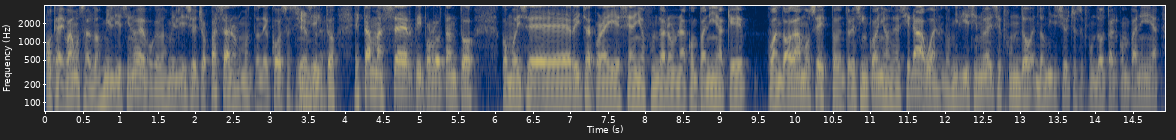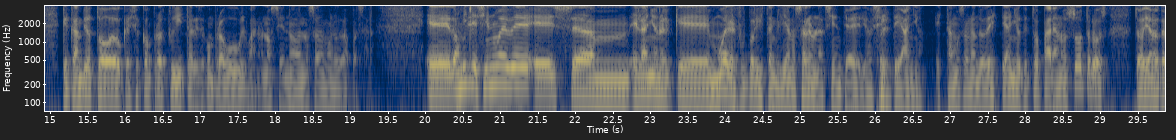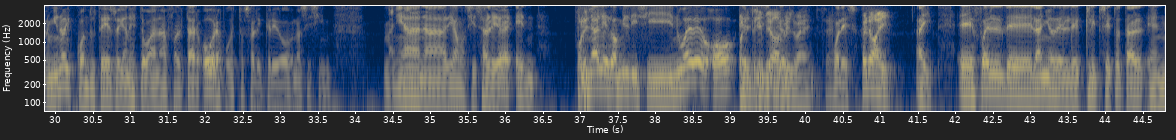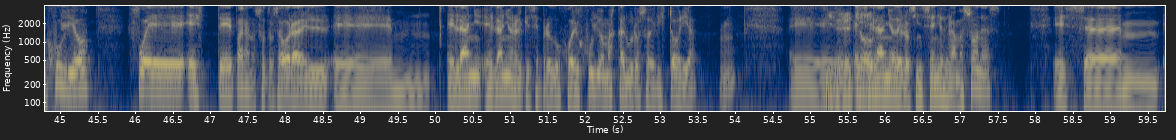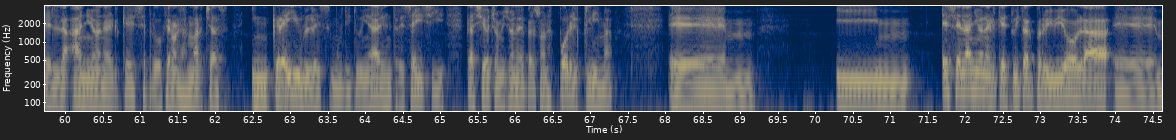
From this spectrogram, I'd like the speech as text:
Ok, vamos al 2019 porque 2018 pasaron un montón de cosas, Siempre. insisto. Está más cerca y por lo tanto, como dice Richard, por ahí ese año fundaron una compañía que cuando hagamos esto, dentro de cinco años, decir, ah, bueno, en 2019 se fundó, en 2018 se fundó tal compañía que cambió todo, que se compró Twitter, que se compró Google, bueno, no sé, no, no sabemos lo que va a pasar. Eh, 2019 es em, el año en el que muere el futbolista Emiliano Sala en un accidente aéreo. Es Sí. este año. Estamos hablando de este año que to- para nosotros todavía no terminó y cuando ustedes oigan esto van a faltar horas porque esto sale creo, no sé si mañana, digamos, si sale en finales de 2019 o el Principio de 2020. sí. Por eso. Pero ahí, Ahí. Eh, fue el del año del eclipse total en julio. Fue este, para nosotros ahora, el, eh, el, año, el año en el que se produjo el julio más caluroso de la historia. Eh, hecho- es el año de los incendios del Amazonas. Es eh, el año en el que se produjeron las marchas increíbles, multitudinarias, entre 6 y casi 8 millones de personas por el clima. Eh, y mm, es el año en el que Twitter prohibió la eh,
